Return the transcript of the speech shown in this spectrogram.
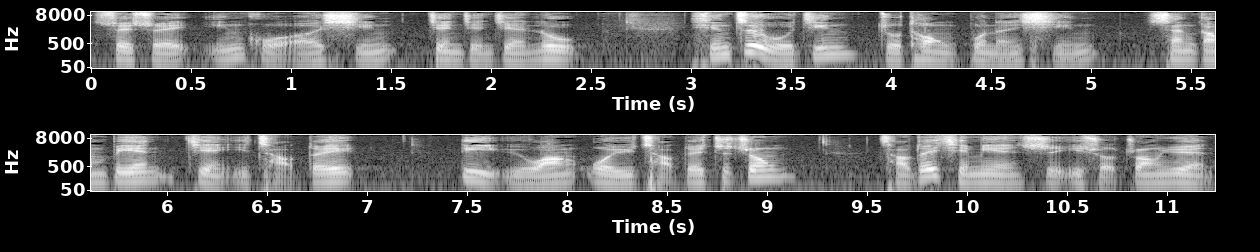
遂随萤火而行，渐渐见路。行至五更，足痛不能行。山冈边见一草堆，帝与王卧于草堆之中。草堆前面是一所庄院，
